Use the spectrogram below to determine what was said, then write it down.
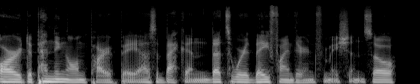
Are depending on Pirate Bay as a backend. That's where they find their information. So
